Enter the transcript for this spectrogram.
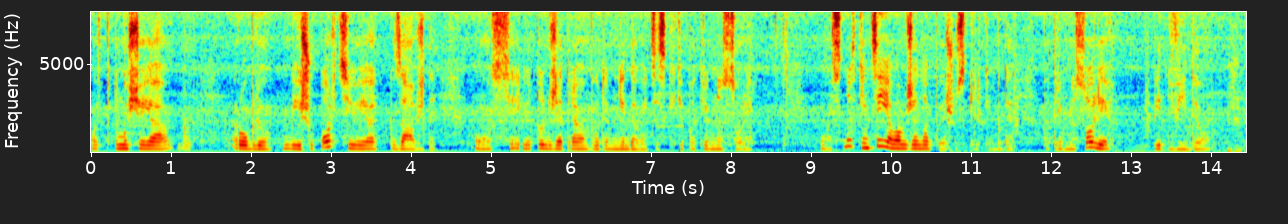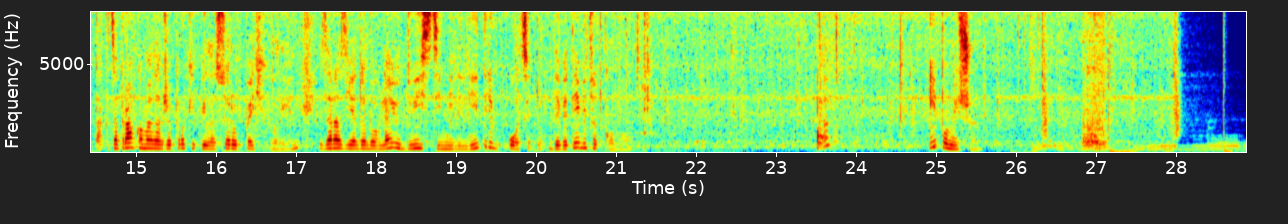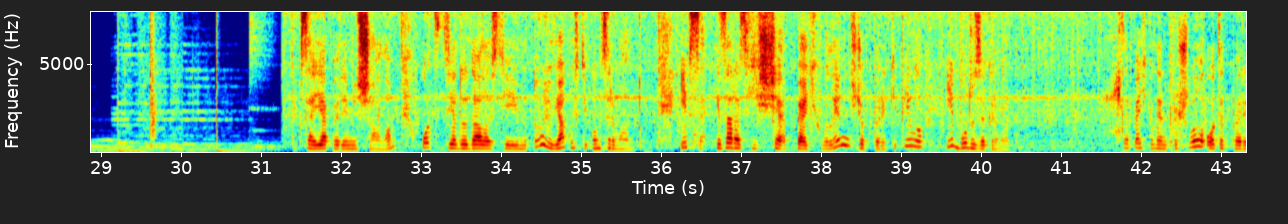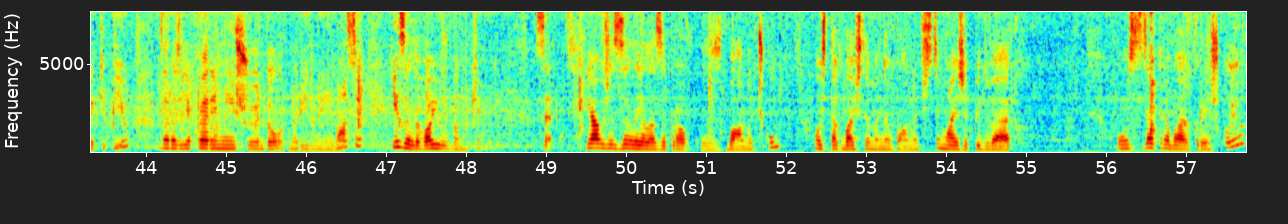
Ось, тому що я роблю більшу порцію, як завжди. Ось, і тут вже треба буде мені дивитися, скільки потрібно солі. Ось, ну в кінці я вам вже напишу, скільки буде потрібно солі під відео. Так, заправка в мене вже прокипіла 45 хвилин. І зараз я додаю 200 мл оцету 9%. Так. І помішую. Так все, я перемішала. Оцет я додала з цією метою в якості консерванту. І все. І зараз ще 5 хвилин, щоб перекипіло, і буду закривати. Це 5 хвилин пройшло, оцет перекипів. Зараз я перемішую до однорідної маси і заливаю в банки. Все. Я вже залила заправку в баночку. Ось так, бачите, в мене в баночці, майже під верх. Ось закриваю кришкою.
